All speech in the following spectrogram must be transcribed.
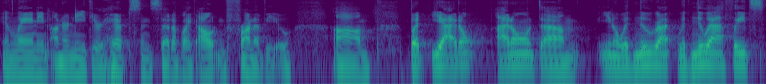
and landing underneath your hips instead of like out in front of you. Um, but yeah, I don't, I don't, um, you know, with new with new athletes.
